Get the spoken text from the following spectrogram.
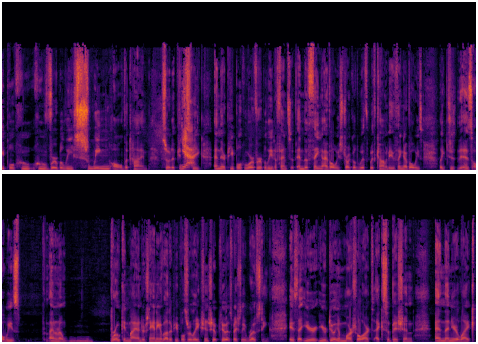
people who, who verbally swing all the time, so to Yeah. speak, and there are people who are verbally defensive. And the thing I've always struggled with with comedy, the thing I've always like just has always, I don't know, broken my understanding of other people's relationship to it, especially roasting, is that you're you're doing a martial arts exhibition, and then you're like,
